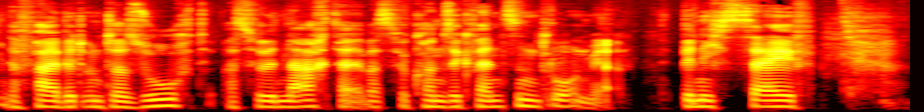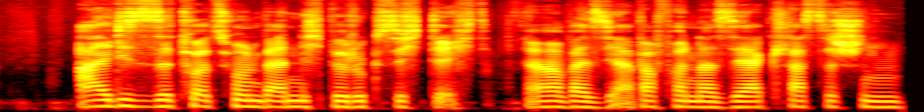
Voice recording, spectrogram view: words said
der Fall wird untersucht, was für Nachteile, was für Konsequenzen drohen mir. Bin ich safe? All diese Situationen werden nicht berücksichtigt, ja, weil sie einfach von einer sehr klassischen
